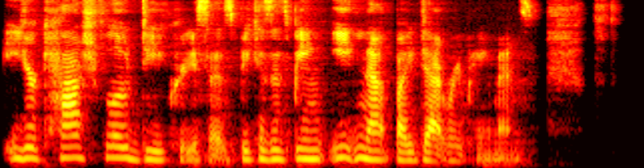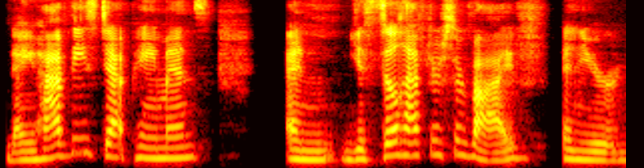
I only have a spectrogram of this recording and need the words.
your cash flow decreases because it's being eaten up by debt repayments. Now you have these debt payments and you still have to survive and your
